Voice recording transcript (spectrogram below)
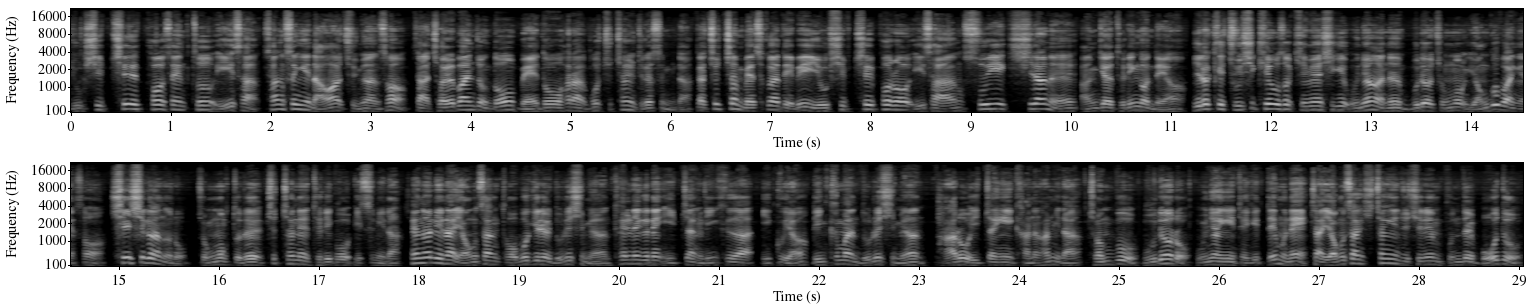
67% 이상 상승이 나와주면서 자, 절반 정도 매도하라고 추천을 드렸습니다. 그러니까 추천 매수가 대비 67% 이상 수익 실현을 안겨드린 건데요. 이렇게 주식 해오서 김현식이 운영하는 무료 종목 연구방에서 실시간으로 종목들을 추천해 드리고 있습니다. 채널이나 영상 더보기를 누르시면 텔레그램 입장 링크가 있고요. 링크만 누르시면 바로 입장이 가능합니다. 전부 무료로 운영이 되기 때문에 자 영상 시청해 주시는 분들 모두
